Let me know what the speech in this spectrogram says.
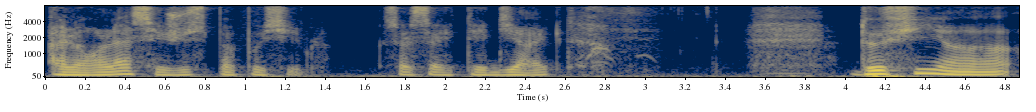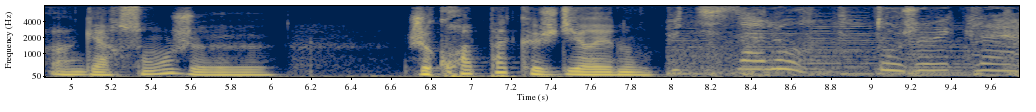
Alors là, c'est juste pas possible. Ça, ça a été direct. Deux filles, un, un garçon, je. Je crois pas que je dirais non. Petit salaud, ton jeu est clair.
